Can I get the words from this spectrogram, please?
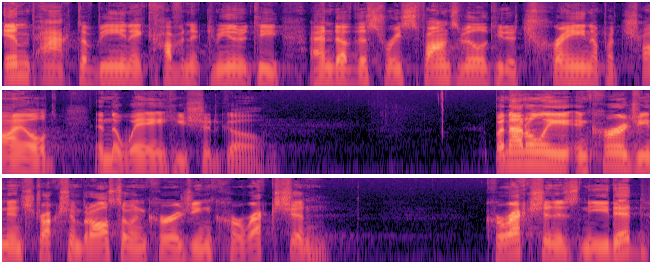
impact of being a covenant community and of this responsibility to train up a child in the way he should go. But not only encouraging instruction, but also encouraging correction. Correction is needed.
